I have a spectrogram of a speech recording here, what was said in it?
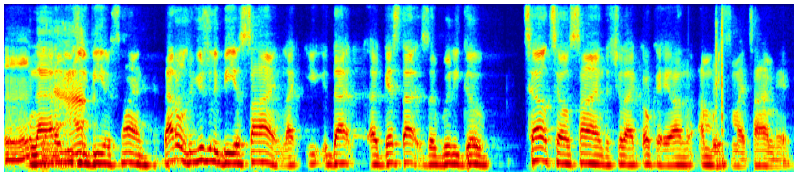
Mm-hmm. And that'll usually be a sign. That'll usually be a sign. Like you, that, I guess that is a really good telltale sign that you're like, okay, I'm, I'm wasting my time here.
